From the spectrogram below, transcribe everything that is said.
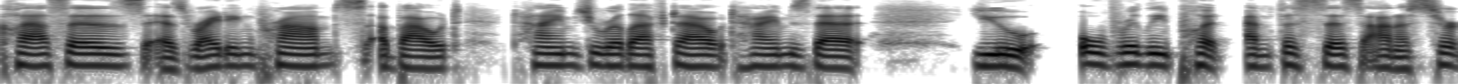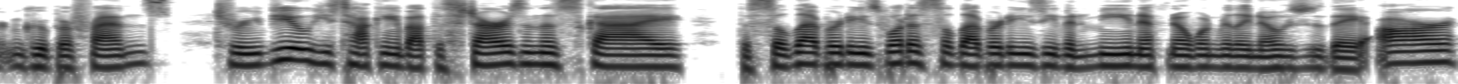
classes as writing prompts about times you were left out, times that you overly put emphasis on a certain group of friends. To review, he's talking about the stars in the sky, the celebrities. What do celebrities even mean if no one really knows who they are?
